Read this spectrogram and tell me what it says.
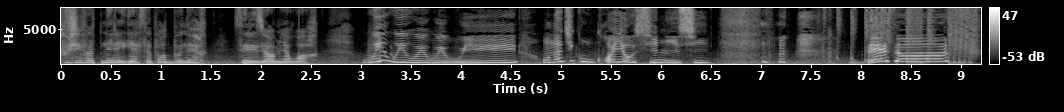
Touchez votre nez, les gars, ça porte bonheur. C'est les heures miroirs. Oui, oui, oui, oui, oui. On a dit qu'on croyait au signe ici. Sauces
